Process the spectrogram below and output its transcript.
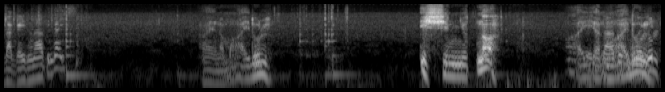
Lagay na natin guys. Ayan ang mga idol. Isinyot na. Ayan mga idol.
